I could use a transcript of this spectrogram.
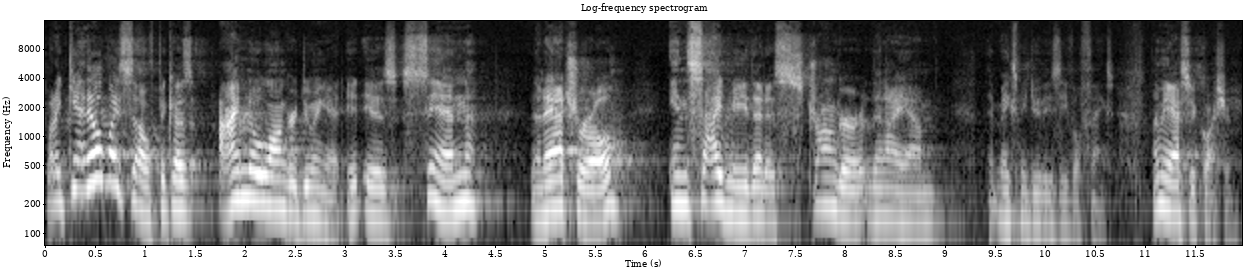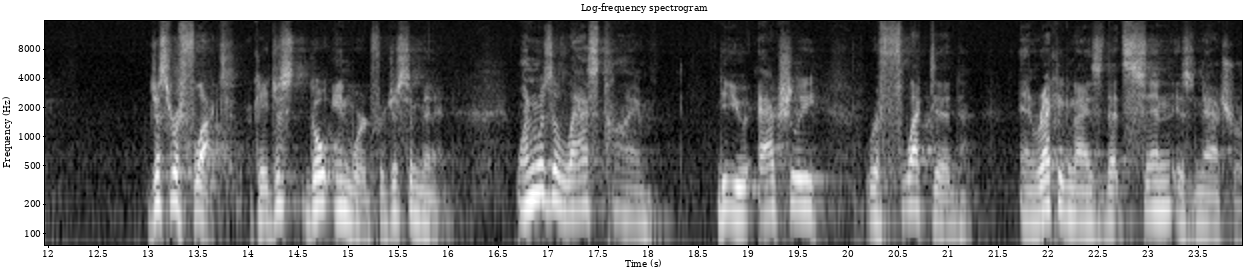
But I can't help myself because I'm no longer doing it. It is sin, the natural, inside me that is stronger than I am that makes me do these evil things. Let me ask you a question. Just reflect, okay? Just go inward for just a minute. When was the last time that you actually reflected and recognized that sin is natural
